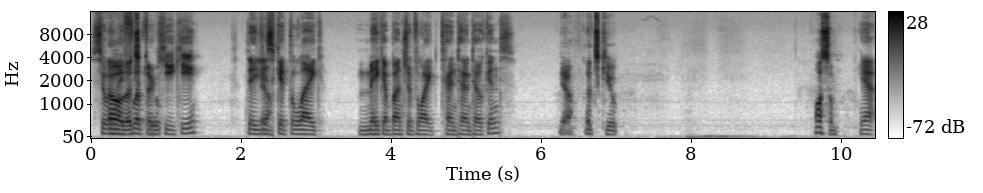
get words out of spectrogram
So when Oh, they flip their cute. Kiki, they just get to like make a bunch of like 10-10 tokens. Yeah, that's cute. Awesome. Yeah.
